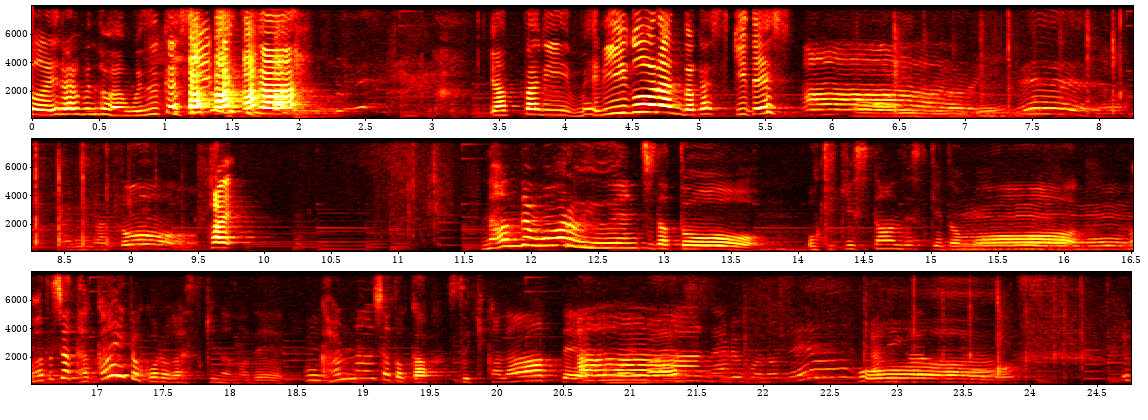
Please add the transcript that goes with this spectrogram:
を選ぶのは難しいですが やっぱりメリーゴーランドが好きです。ああーーいいねね。ありがとう。はい。何でもある遊園地だとお聞きしたんですけどもうん。私は高いところが好きなのでうん。観覧車とか素敵かなって思います。なるほどね。ありがとう。え二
